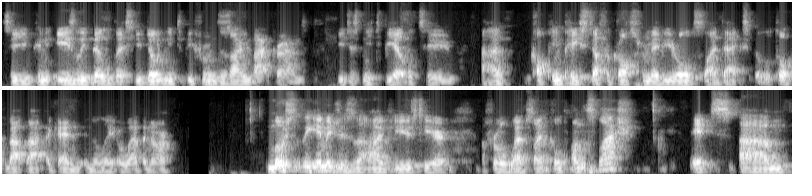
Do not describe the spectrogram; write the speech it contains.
So you can easily build this. You don't need to be from a design background. You just need to be able to uh, copy and paste stuff across from maybe your old slide decks, but we'll talk about that again in a later webinar. Most of the images that I've used here are from a website called Unsplash. It's um,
